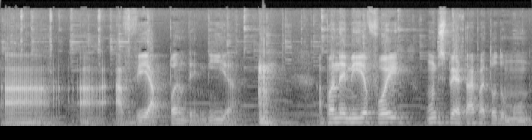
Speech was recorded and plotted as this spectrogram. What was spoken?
a, a, a ver a pandemia, a pandemia foi um despertar para todo mundo.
